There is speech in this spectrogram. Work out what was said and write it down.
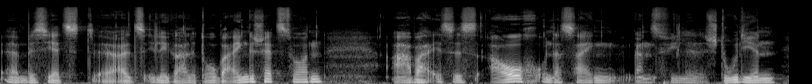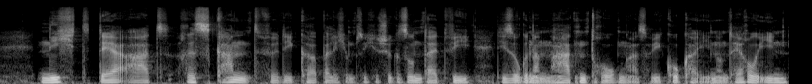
äh, bis jetzt äh, als illegale Droge eingeschätzt worden. Aber es ist auch, und das zeigen ganz viele Studien, nicht derart riskant für die körperliche und psychische Gesundheit wie die sogenannten harten Drogen, also wie Kokain und Heroin.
